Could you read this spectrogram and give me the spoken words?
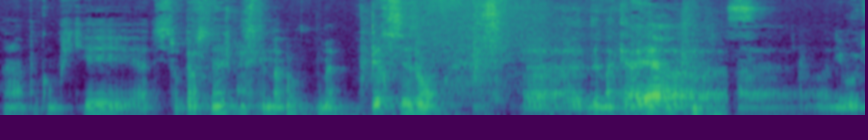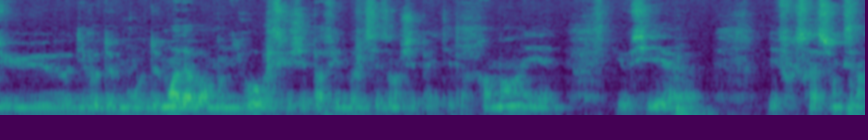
voilà, un peu compliqué. Et à titre personnel, je pense que c'était ma, ma, pire saison euh, de ma carrière euh, au niveau du, au niveau de, mon, de moi d'avoir mon niveau parce que j'ai pas fait une bonne saison, j'ai pas été performant et, et aussi euh, les frustrations que ça,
